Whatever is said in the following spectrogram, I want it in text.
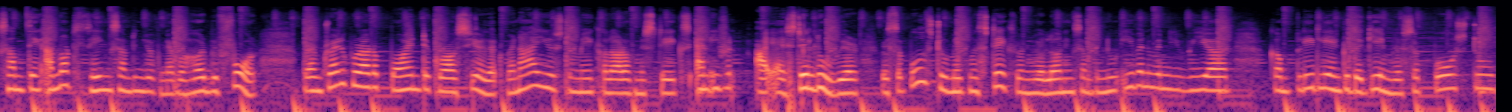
something i'm not saying something you've never heard before but i'm trying to put out a point across here that when i used to make a lot of mistakes and even i, I still do we're we're supposed to make mistakes when we're learning something new. Even when we are completely into the game you're supposed to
